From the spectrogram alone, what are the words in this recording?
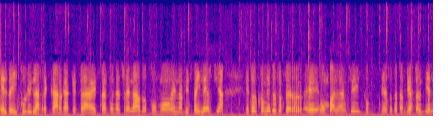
el vehículo y la recarga que trae tanto en el frenado como en la misma inercia. Entonces comienzas a hacer eh, un balance y comienzas a cambiar también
